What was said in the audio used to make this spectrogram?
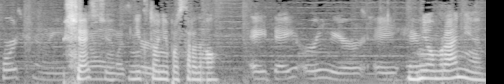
К счастью, никто не пострадал. Днем ранее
